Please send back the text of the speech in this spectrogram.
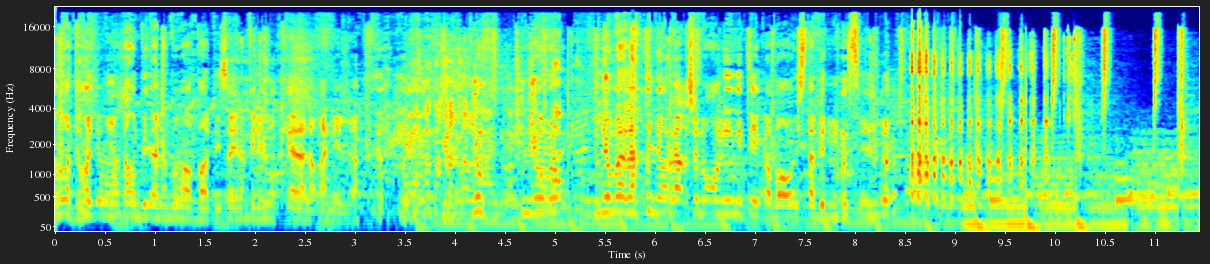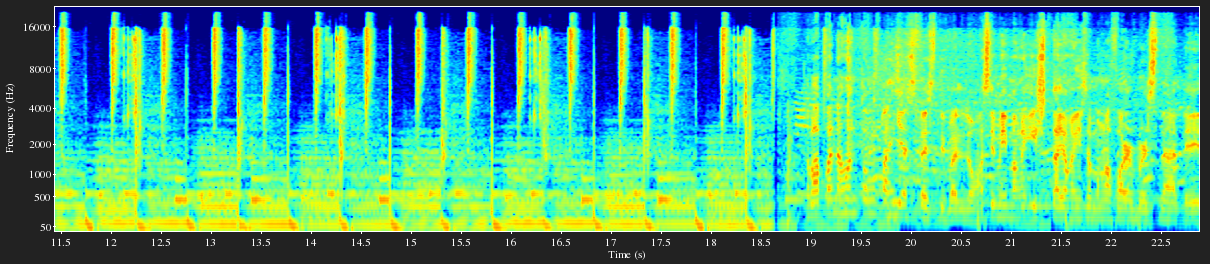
Nakatawa yung mga taong bigla na bumabati sa'yo na piling mo kakilala kanila. yung, hindi mo, ma- hindi mo malalaman yung reaction mo kung ngingiti ka ba o istabin mo sila. Napapanahon tong Pahiyas Festival no kasi may mga issue tayo ngayon sa mga farmers natin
